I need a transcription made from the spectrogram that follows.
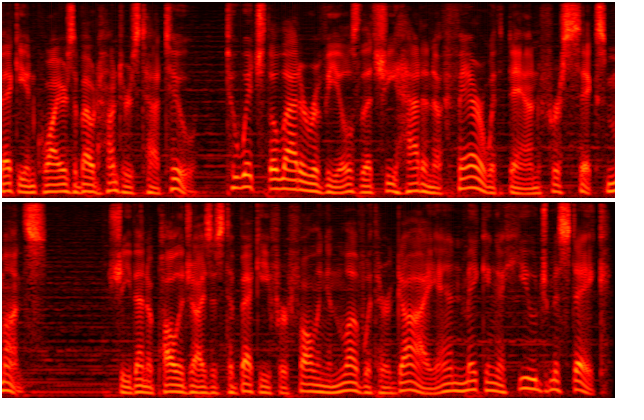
Becky inquires about Hunter's tattoo, to which the latter reveals that she had an affair with Dan for six months. She then apologizes to Becky for falling in love with her guy and making a huge mistake.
